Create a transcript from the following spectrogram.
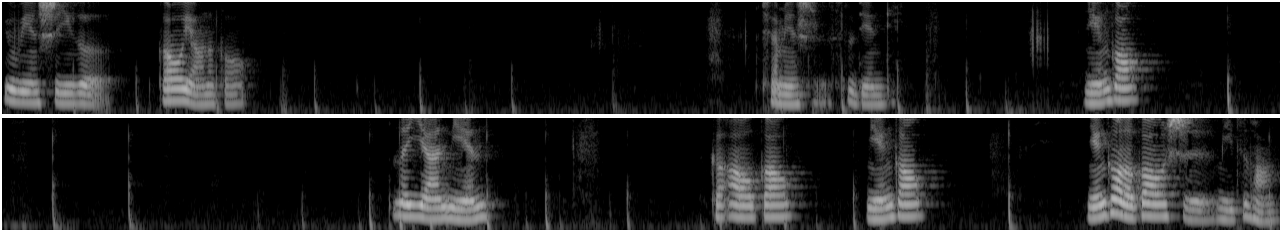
右边是一个羔羊的羔，下面是四点底，年糕。那一然年个凹高，年糕，年糕的糕是米字旁，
